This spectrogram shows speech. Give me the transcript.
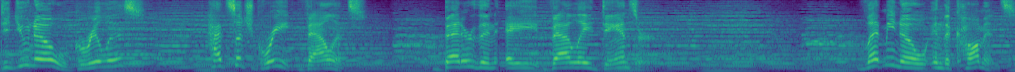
Did you know gorillas had such great balance? Better than a valet dancer? Let me know in the comments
